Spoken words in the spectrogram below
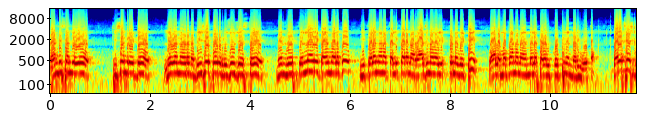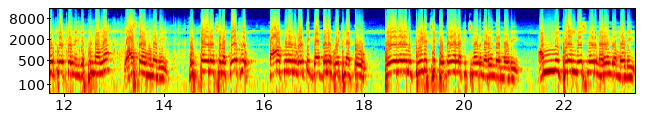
బండి సంజయో కిషన్ రెడ్డో లేదన్నా ఎవరైనా బీజేపీ రుజువు చేస్తే నేను రేపు తెల్లారి టైం వాళ్ళకు ఈ తెలంగాణ తల్లికాడ నా రాజీనామా ఎక్కడ పెట్టి వాళ్ళ ముఖాన నా ఎమ్మెల్యే పదవి కొట్టి నేను మరీ పోతా. దయచేసి గుర్తుపెట్టుకోండి నేను చెప్పిన దానిలో వాస్తవం ఉన్నది. ముప్పై లక్షల కోట్లు కాకులను కొట్టి గద్దలకు పెట్టినట్టు పేదలను పీడించి పెద్దవాళ్ళకి ఇచ్చినోడు నరేంద్ర మోడీ. అన్ని పిరలు చేసినోడు నరేంద్ర మోడీ.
